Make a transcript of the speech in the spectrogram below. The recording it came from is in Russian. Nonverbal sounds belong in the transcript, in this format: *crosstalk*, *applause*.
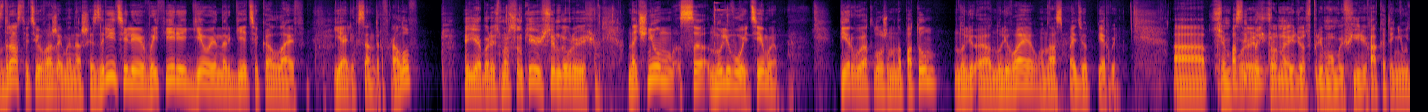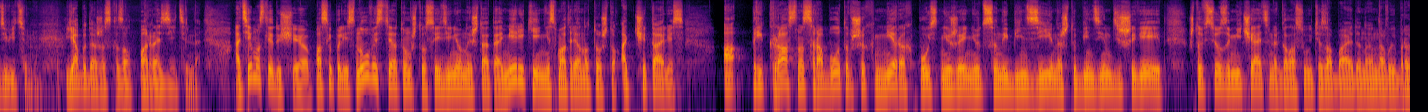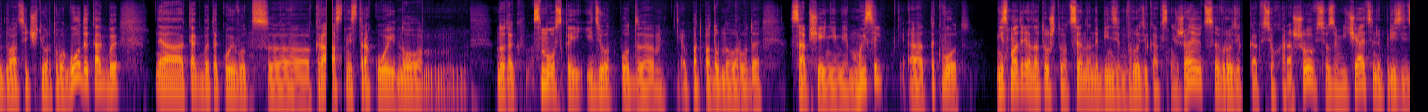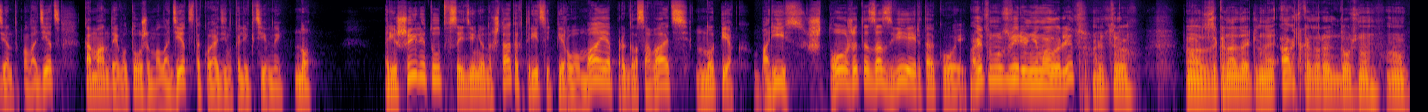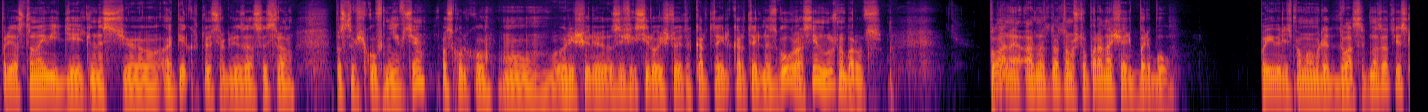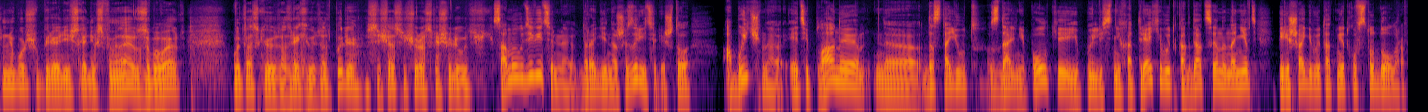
Здравствуйте, уважаемые наши зрители! В эфире «Геоэнергетика Live». Я Александр Фролов. И я Борис Марцинкевич. Всем добрый вечер. Начнем с нулевой темы. Первую отложим на потом. Э, нулевая у нас пойдет первой. А, Тем посыпали... более, что она идет в прямом эфире. Как это неудивительно. Я бы даже сказал поразительно. А тема следующая. Посыпались новости о том, что Соединенные Штаты Америки, несмотря на то, что отчитались о прекрасно сработавших мерах по снижению цены бензина, что бензин дешевеет, что все замечательно, голосуйте за Байдена на выборах 2024 года, как бы, э, как бы такой вот э, красной строкой, но, но так сноской идет под, э, под подобного рода сообщениями мысль. Э, так вот, Несмотря на то, что цены на бензин вроде как снижаются, вроде как все хорошо, все замечательно, президент молодец, команда его тоже молодец, такой один коллективный, но решили тут в Соединенных Штатах 31 мая проголосовать НОПЕК. Борис, что же это за зверь такой? А этому зверю немало лет. Это законодательный акт, который должен э, приостановить деятельность э, ОПЕК, то есть Организации стран поставщиков нефти, поскольку решили зафиксировать, что это картель, картельный сговор, а с ним нужно бороться. Планы Я... о, о том, что пора начать борьбу, появились, по-моему, лет 20 назад, если не больше. Периодически о них вспоминают, забывают, вытаскивают, отряхивают от пыли. Сейчас еще раз решили вытащить. Самое удивительное, дорогие наши зрители, что Обычно эти планы э, достают с дальней полки и пыль с них отряхивают, когда цены на нефть перешагивают отметку в 100 долларов.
